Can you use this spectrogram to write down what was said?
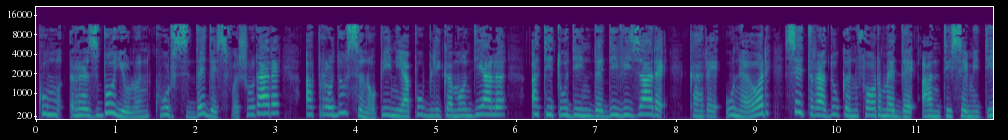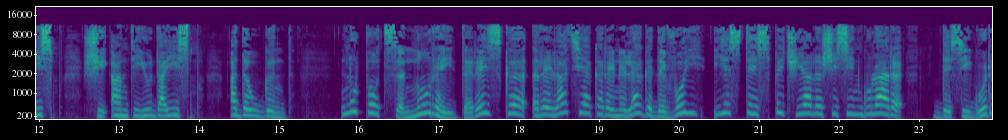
cum războiul în curs de desfășurare a produs în opinia publică mondială atitudini de divizare care uneori se traduc în forme de antisemitism și antiiudaism, adăugând nu pot să nu reiterez că relația care ne leagă de voi este specială și singulară, desigur,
